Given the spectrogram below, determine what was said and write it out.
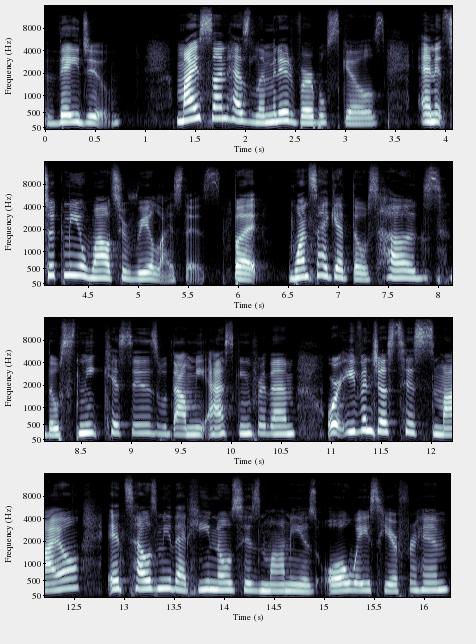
they do. My son has limited verbal skills, and it took me a while to realize this. But once I get those hugs, those sneak kisses without me asking for them, or even just his smile, it tells me that he knows his mommy is always here for him.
